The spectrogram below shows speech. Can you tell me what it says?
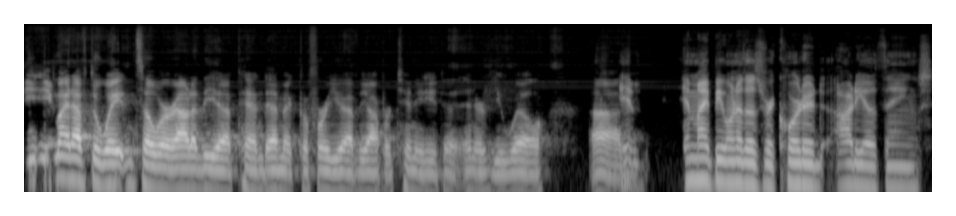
you might have to wait until we're out of the uh, pandemic before you have the opportunity to interview Will. Um, It- It might be one of those recorded audio things.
